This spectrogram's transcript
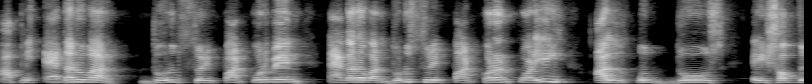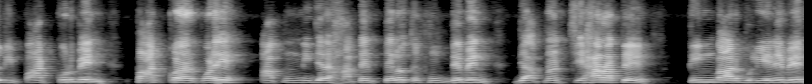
আপনি এগারো বার দরুদ শরীফ পাঠ করবেন। এগারো বার দরুদ শরীফ পাঠ করার পরেই আল কুদ্দুস এই শব্দটি পাঠ করবেন। পাঠ করার পরে আপনি নিজের হাতের তেলতে ফুঁক দেবেন যে আপনার চেহারাতে তিনবার বুলিয়ে নেবেন।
